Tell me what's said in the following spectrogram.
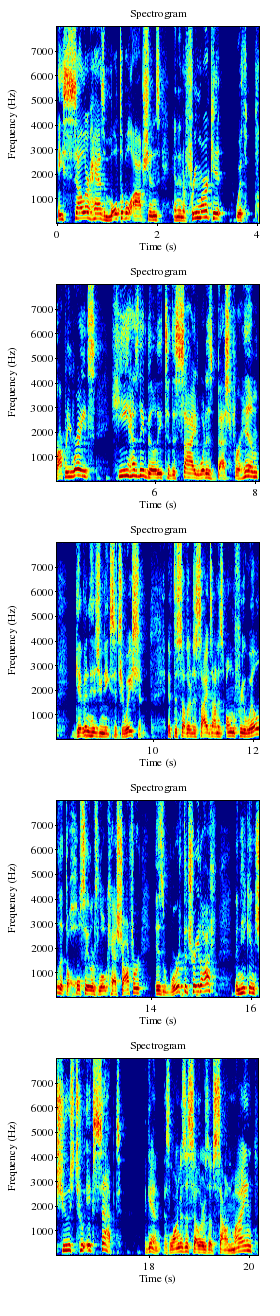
A seller has multiple options and in a free market with property rights, he has the ability to decide what is best for him given his unique situation. If the seller decides on his own free will that the wholesaler's low cash offer is worth the trade off, then he can choose to accept. Again, as long as the seller is of sound mind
